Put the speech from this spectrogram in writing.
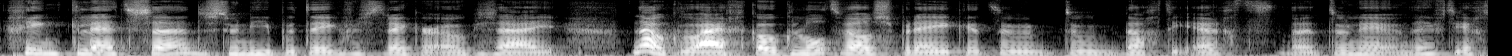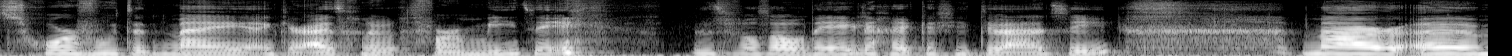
ging kletsen. Dus toen de hypotheekverstrekker ook zei... Nou, ik wil eigenlijk ook Lot wel spreken. Toen, toen dacht hij echt... Nou, toen heeft hij echt schoorvoetend mij een keer uitgenodigd voor een meeting. Dat was al een hele gekke situatie. Maar ehm,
